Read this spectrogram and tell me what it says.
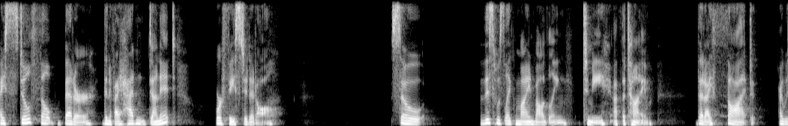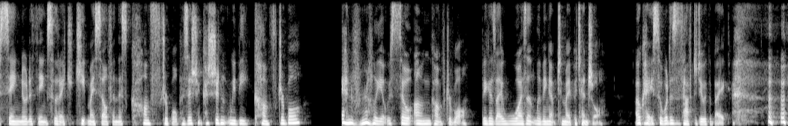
I still felt better than if I hadn't done it or faced it at all. So this was like mind boggling to me at the time that I thought I was saying no to things so that I could keep myself in this comfortable position. Because shouldn't we be comfortable? And really, it was so uncomfortable because I wasn't living up to my potential. Okay, so what does this have to do with the bike?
